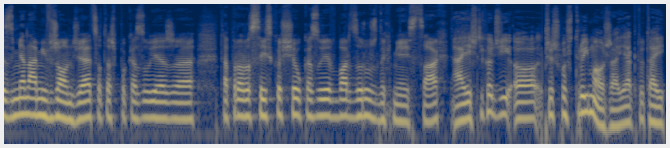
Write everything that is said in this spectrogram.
y, zmianami w rządzie, co też pokazuje, że ta prorosyjskość się ukazuje w bardzo różnych miejscach. A jeśli chodzi o przyszłość Trójmorza, jak tutaj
